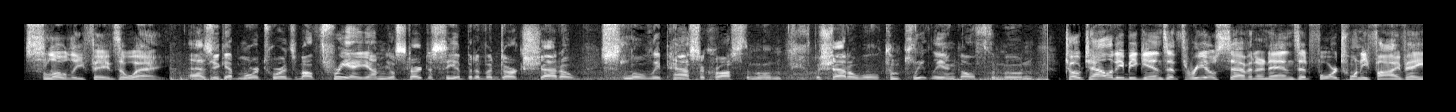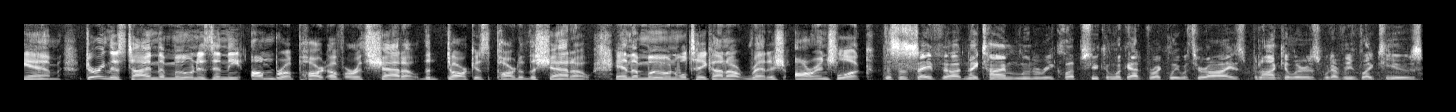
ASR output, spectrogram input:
slowly fades away. As you get more towards about 3 a.m., you'll start to see a bit of a dark shadow slowly pass across the moon. The shadow will completely engulf the moon. Totality begins at 3:07 and ends at 4:25 a.m. During this time, the moon is in the umbra part of Earth's shadow, the darkest part of the shadow, and the moon will take on a reddish orange look. This is safe uh, nighttime lunar eclipse. You can look at directly with your eyes, binoculars, whatever you'd like to use.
